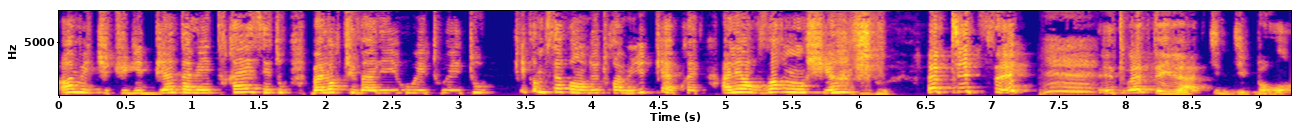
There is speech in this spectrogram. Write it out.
ah, mais tu, tu guides bien ta maîtresse et tout. Bah, alors, tu vas aller où et tout et tout. Puis comme ça, pendant deux, trois minutes, puis après, allez, au revoir, mon chien. tu sais. Et toi, t'es là, tu te dis, bon,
